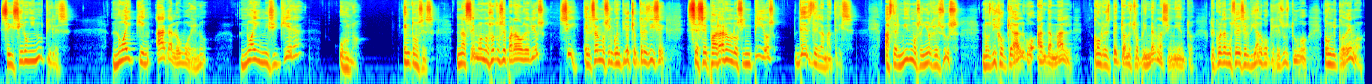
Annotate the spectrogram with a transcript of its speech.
se hicieron inútiles. No hay quien haga lo bueno, no hay ni siquiera uno. Entonces, ¿nacemos nosotros separados de Dios? Sí, el Salmo 58, 3 dice, se separaron los impíos desde la matriz. Hasta el mismo Señor Jesús nos dijo que algo anda mal con respecto a nuestro primer nacimiento. ¿Recuerdan ustedes el diálogo que Jesús tuvo con Nicodemo?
